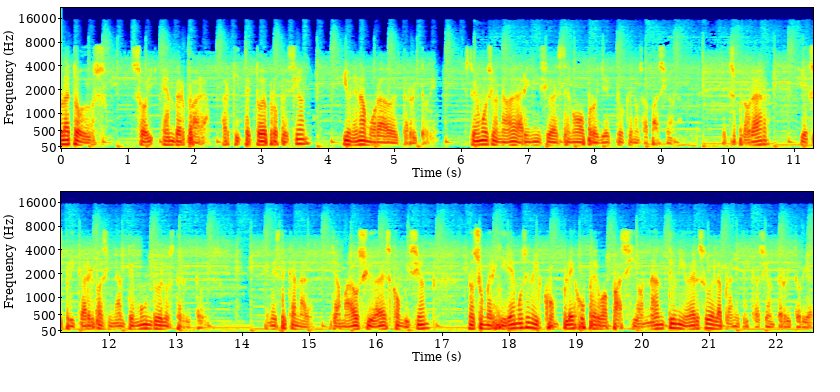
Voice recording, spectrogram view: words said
Hola a todos, soy Enver Fara, arquitecto de profesión y un enamorado del territorio. Estoy emocionado de dar inicio a este nuevo proyecto que nos apasiona, explorar y explicar el fascinante mundo de los territorios. En este canal, llamado Ciudades con Visión, nos sumergiremos en el complejo pero apasionante universo de la planificación territorial.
